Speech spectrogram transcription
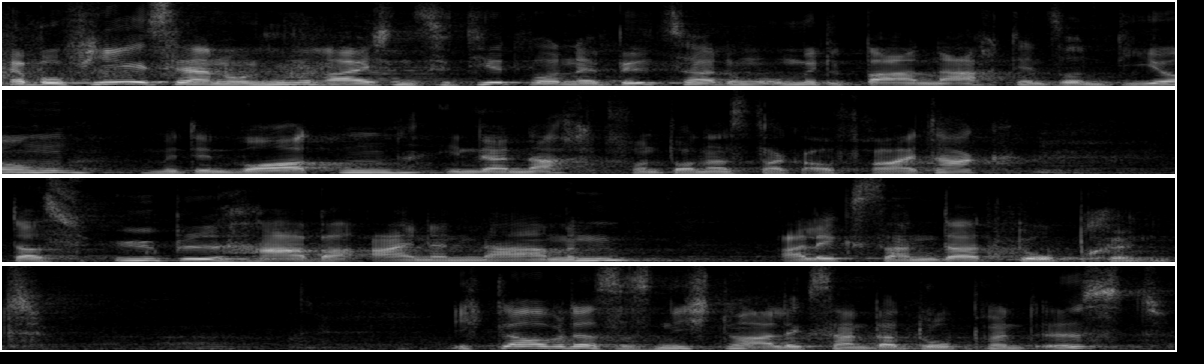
Herr Bouffier ist ja nun hinreichend zitiert worden in der Bildzeitung unmittelbar nach den Sondierungen mit den Worten in der Nacht von Donnerstag auf Freitag, das Übel habe einen Namen, Alexander Dobrindt. Ich glaube, dass es nicht nur Alexander Dobrindt ist,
